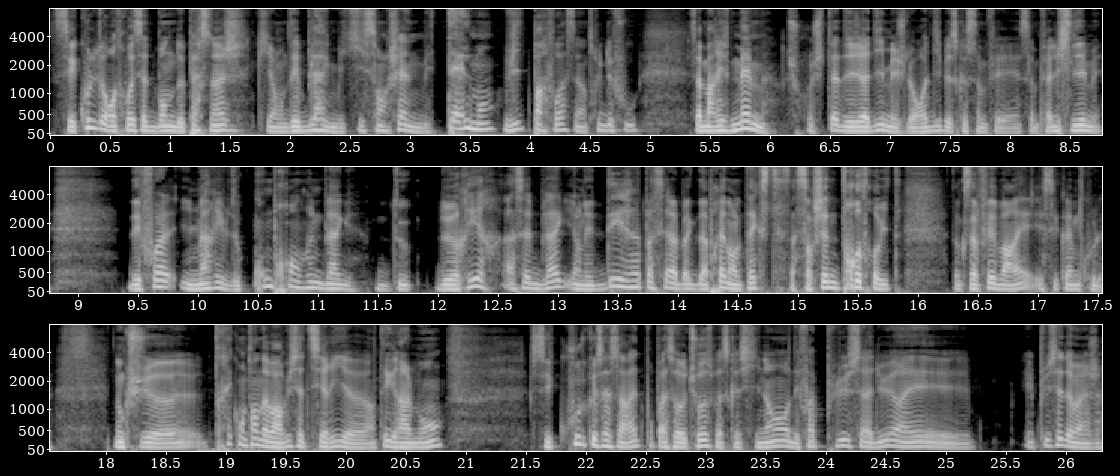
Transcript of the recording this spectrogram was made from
C'est cool de retrouver cette bande de personnages qui ont des blagues mais qui s'enchaînent mais tellement vite parfois, c'est un truc de fou. Ça m'arrive même, je crois que je t'ai déjà dit mais je le redis parce que ça me fait, ça me fait halluciner, mais des fois, il m'arrive de comprendre une blague, de, rire à cette blague, et on est déjà passé à la blague d'après dans le texte. Ça s'enchaîne trop trop vite. Donc ça fait marrer, et c'est quand même cool. Donc je suis euh, très content d'avoir vu cette série euh, intégralement. C'est cool que ça s'arrête pour passer à autre chose, parce que sinon, des fois, plus ça dure, et, et plus c'est dommage.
